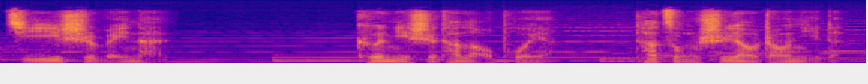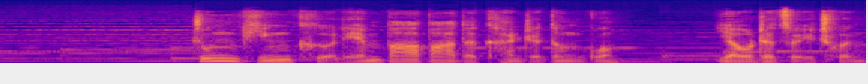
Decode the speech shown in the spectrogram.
极是为难。可你是他老婆呀，他总是要找你的。钟平可怜巴巴地看着邓光，咬着嘴唇，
